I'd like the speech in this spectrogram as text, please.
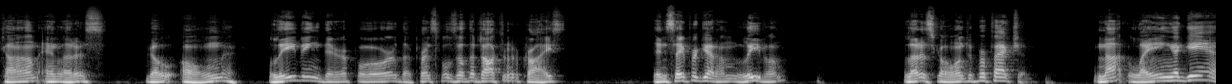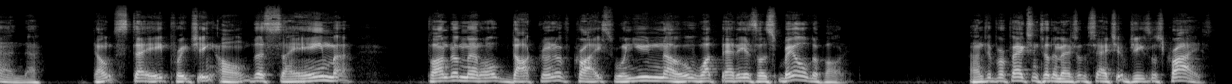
Come and let us go on, leaving therefore the principles of the doctrine of Christ. Didn't say forget them, leave them. Let us go on to perfection, not laying again. Don't stay preaching on the same fundamental doctrine of Christ when you know what that is. Let's build upon it. Unto perfection to the measure of the stature of Jesus Christ.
